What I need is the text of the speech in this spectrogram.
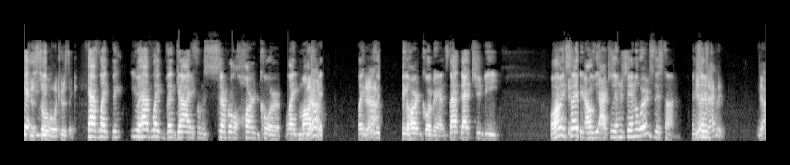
yeah, do solo acoustic. Have like the you have like the guy from several hardcore like mosh yeah. like yeah. The hardcore bands. That that should be. Well, I'm excited. I'll actually understand the words this time instead yeah, exactly. Of yeah.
